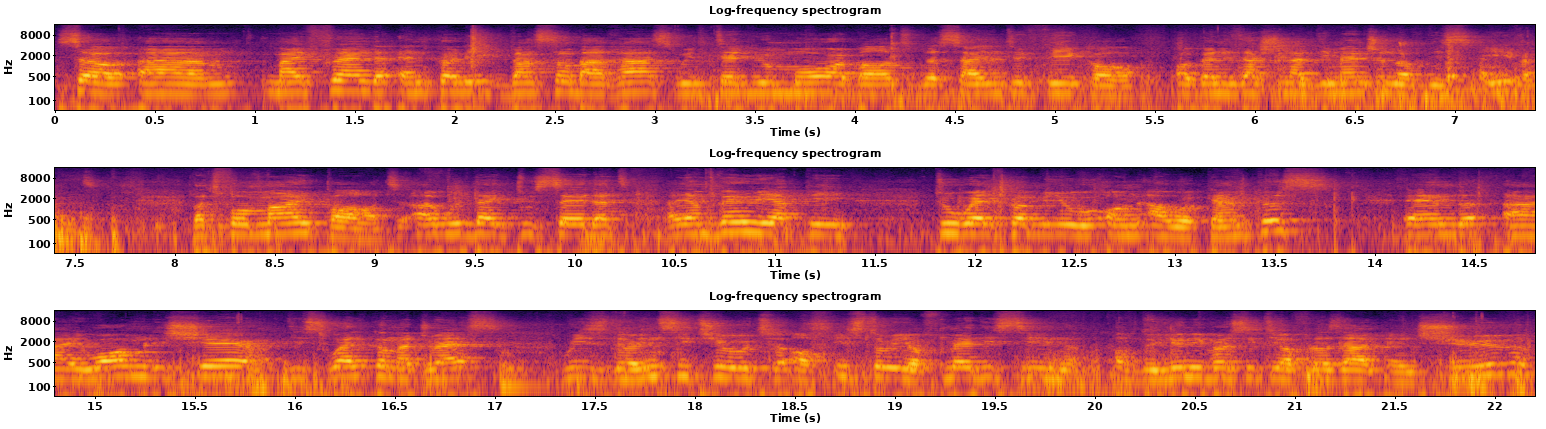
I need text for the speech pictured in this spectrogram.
So, um, my friend and colleague Vincent Barras will tell you more about the scientific or organizational dimension of this event. But for my part, I would like to say that I am very happy to welcome you on our campus, and I warmly share this welcome address with the Institute of History of Medicine of the University of Lausanne and CHUV,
